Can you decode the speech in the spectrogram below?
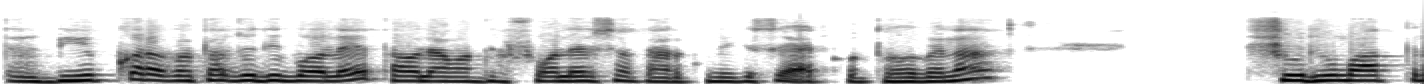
তাহলে বিয়োগ করার কথা যদি বলে, তাহলে আমাদের ফলের সাথে আর কোনো কিছু অ্যাড করতে হবে না। শুধুমাত্র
